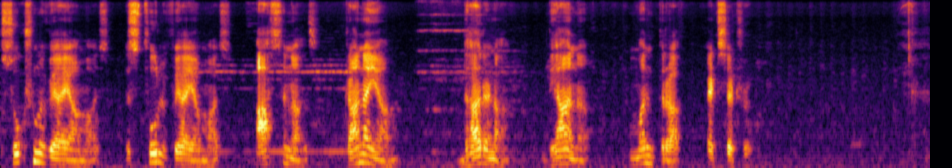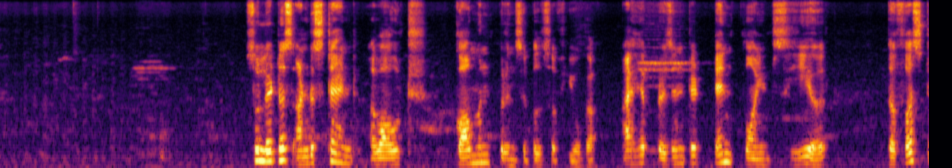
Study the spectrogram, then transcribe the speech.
Sukshma Vyayamas, Sthul Vyayamas, Asanas, Pranayam, Dharana, Dhyana, Mantra, etc. So let us understand about common principles of yoga. I have presented 10 points here. The first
